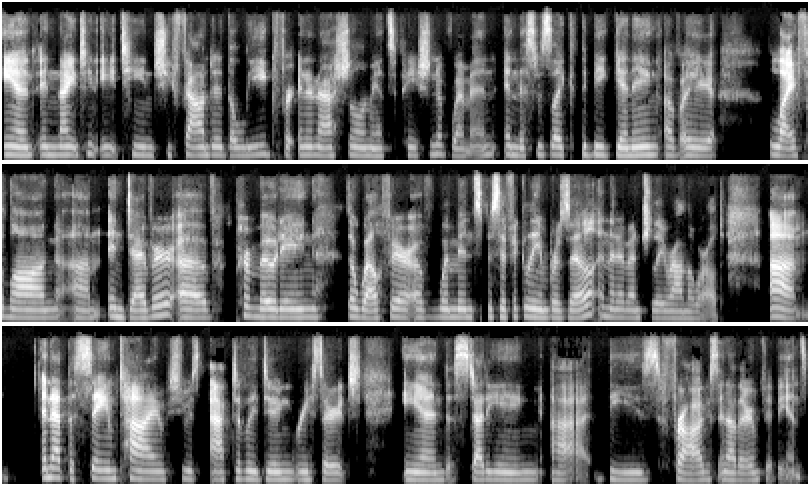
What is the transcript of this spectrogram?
and in 1918 she founded the League for International Emancipation of Women, and this was like the beginning of a lifelong um, endeavor of promoting the welfare of women specifically in Brazil and then eventually around the world. Um, and at the same time, she was actively doing research and studying uh, these frogs and other amphibians.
